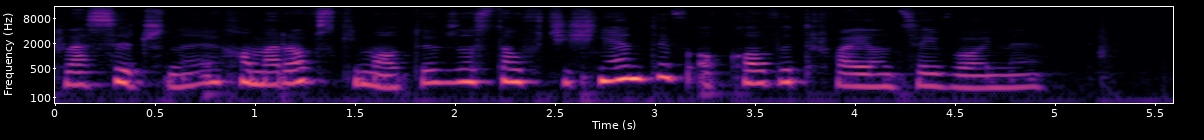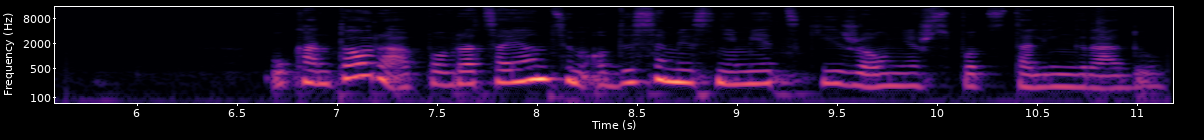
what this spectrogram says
Klasyczny, homerowski motyw został wciśnięty w okowy trwającej wojny. U kantora powracającym Odysem jest niemiecki żołnierz spod Stalingradu.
